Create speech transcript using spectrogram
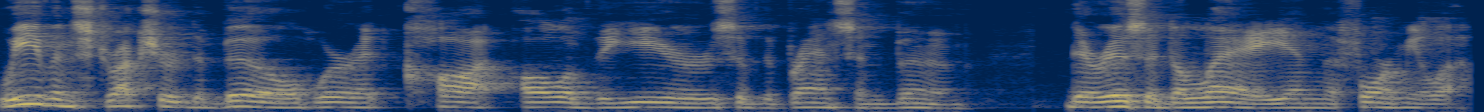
we even structured the bill where it caught all of the years of the Branson boom. There is a delay in the formula,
